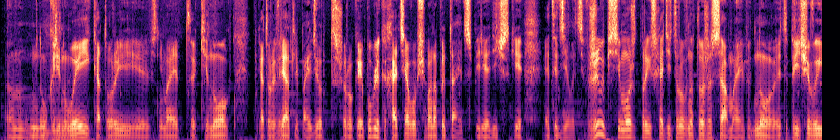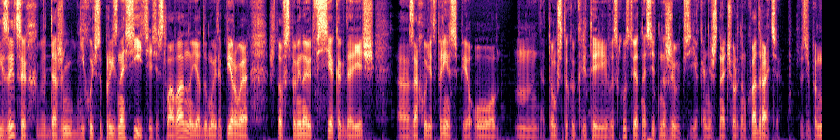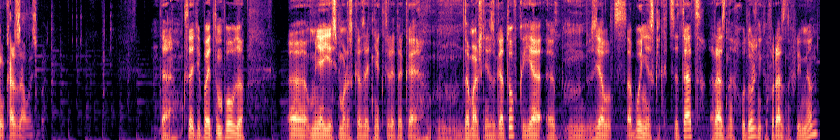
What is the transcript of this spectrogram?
ну, Гринвей, который снимает кино, который вряд ли пойдет широкая публика, хотя, в общем, она пытается периодически это делать. В живописи может происходить ровно то же самое. Ну, это притча во языцах, даже не хочется произносить эти слова, но я думаю, это первое, что вспоминают все, когда речь э, заходит, в принципе, о, о том, что такое критерии в искусстве относительно живописи. Я, конечно, о черном квадрате. Типа, ну, казалось бы. Да, кстати, по этому поводу э, у меня есть, можно сказать, некоторая такая домашняя заготовка. Я э, взял с собой несколько цитат разных художников разных времен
